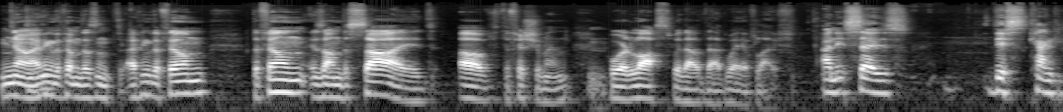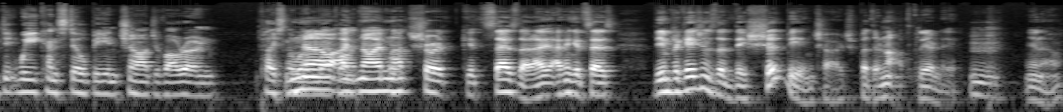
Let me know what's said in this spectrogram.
No, I think the film doesn't. I think the film, the film is on the side of the fishermen Hmm. who are lost without that way of life. And it says this can we can still be in charge of our own place in the world. No, I, no, I'm Or- not sure it, it says that. I, I think it says the implication is that they should be in charge, but they're not. Clearly, Hmm. you know.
